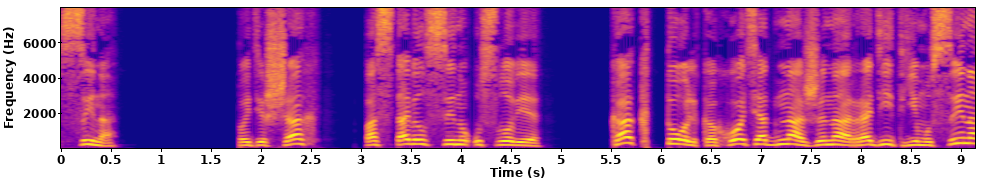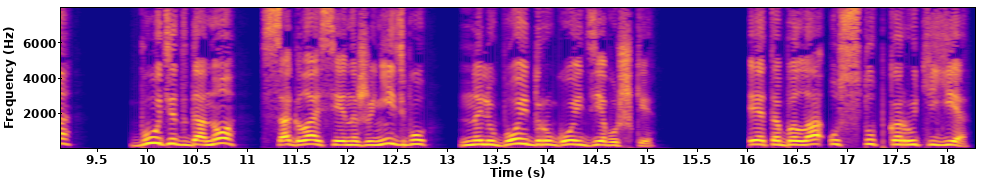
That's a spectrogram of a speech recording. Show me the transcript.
сына. Падишах поставил сыну условие «Как только хоть одна жена родит ему сына, будет дано согласие на женитьбу на любой другой девушке». Это была уступка Рукие,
